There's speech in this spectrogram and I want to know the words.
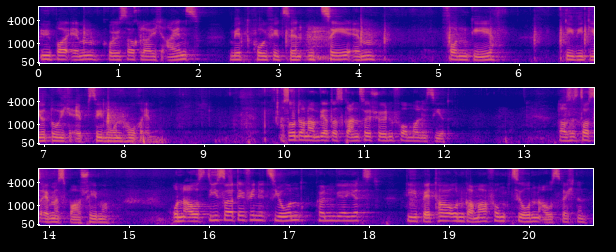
über m größer gleich 1 mit Koeffizienten cm von g dividiert durch Epsilon hoch m. So, dann haben wir das Ganze schön formalisiert. Das ist das MS-Bar-Schema. Und aus dieser Definition können wir jetzt die Beta- und Gamma-Funktionen ausrechnen.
